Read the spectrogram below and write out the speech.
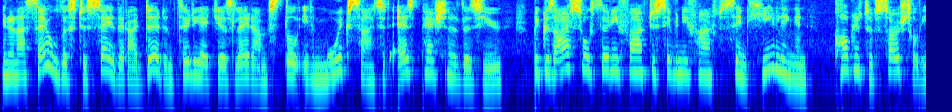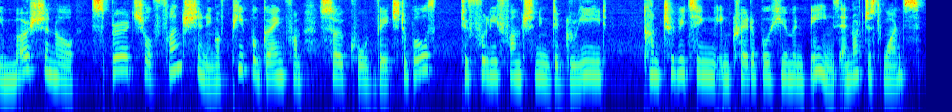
You know, and I say all this to say that I did, and 38 years later, I'm still even more excited, as passionate as you, because I saw 35 to 75% healing and cognitive, social, emotional, spiritual functioning of people going from so called vegetables to fully functioning, degreed, contributing incredible human beings, and not just once,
